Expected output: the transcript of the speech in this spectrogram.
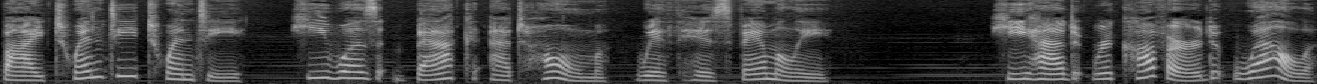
By 2020, he was back at home with his family. He had recovered well,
